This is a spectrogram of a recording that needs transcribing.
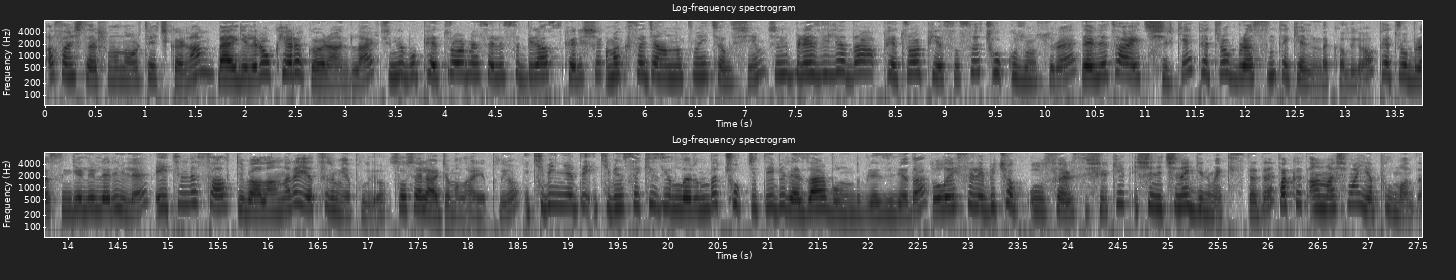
Assange tarafından ortaya çıkarılan belgeleri okuyarak öğrendiler. Şimdi bu petrol meselesi biraz karışık ama kısaca anlatmaya çalışayım. Şimdi Brezilya'da petrol piyasası çok uzun süre devlete ait şirket Petrobras'ın tek elinde kalıyor. Petrobras'ın gelirleriyle eğitim ve sağlık gibi alanlara yatırım yapılıyor. Sosyal harcamalar yapılıyor. 2007-2008 yıllarında çok ciddi bir rezerv bulundu Brezilya'da. Dolayısıyla birçok uluslararası şirket işin içine girmek istedi. Fakat anlaşma yapılmadı.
